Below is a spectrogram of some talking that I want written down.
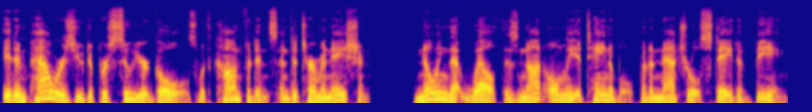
It empowers you to pursue your goals with confidence and determination, knowing that wealth is not only attainable but a natural state of being.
